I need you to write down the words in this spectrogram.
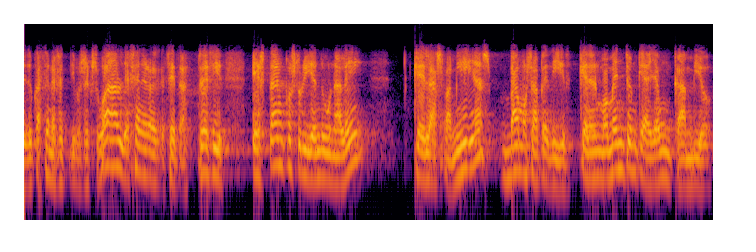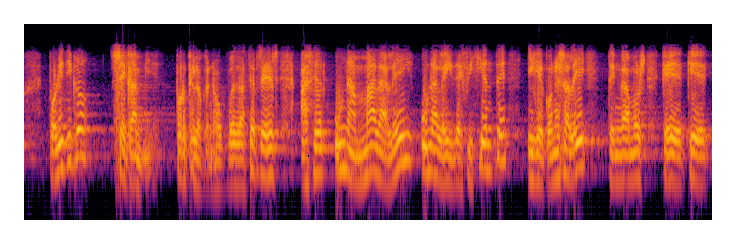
educación efectivo sexual, de género, etcétera. Es decir, están construyendo una ley que las familias vamos a pedir que en el momento en que haya un cambio político se cambie porque lo que no puede hacerse es hacer una mala ley, una ley deficiente y que con esa ley tengamos que,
